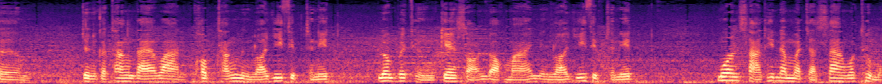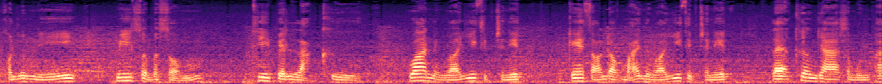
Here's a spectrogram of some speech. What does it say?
เติม จนกระทั่งได้ว่านครบทั้ง 120 ชนิด รวมไปถึงเกสรดอกไม้ 120 ชนิด มวลสารที่นำมาจัดสร้างวัตถุมงคลรุ่นนี้ มีส่วนผสมที่เป็นหลักคือว่าน 120 ชนิด เกสรดอกไม้ 120 ชนิด และเครื่องยาสมุนไพร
